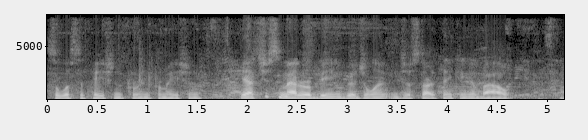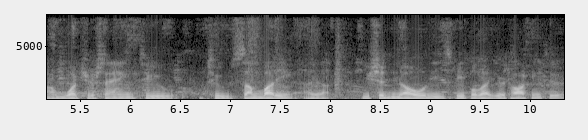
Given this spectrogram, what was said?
solicitation for information. Yeah, it's just a matter of being vigilant and just start thinking about um, what you're saying to, to somebody. Uh, you should know these people that you're talking to.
